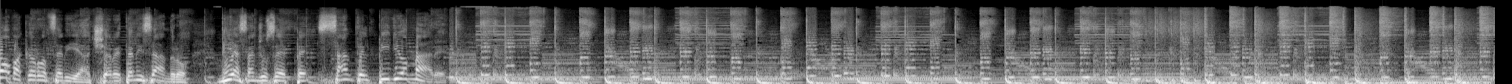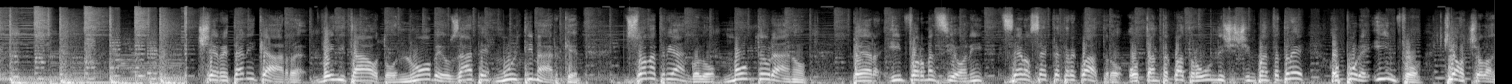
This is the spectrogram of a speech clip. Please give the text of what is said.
Nuova carrozzeria Ceretani Sandro, via San Giuseppe, Sant'Elpidio a Mare. Ceretani Car, vendita auto nuove usate multimarche. Zona Triangolo, Monte Urano per informazioni 0734 84 11 53 oppure info chiocciola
